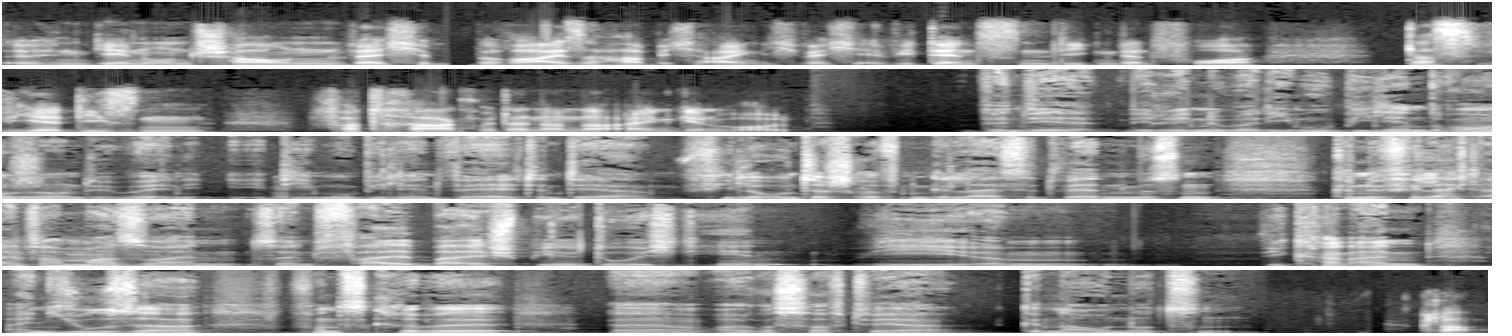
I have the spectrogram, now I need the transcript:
äh, hingehen und schauen, welche Beweise habe ich eigentlich, welche Evidenzen liegen denn vor, dass wir diesen Vertrag miteinander eingehen wollten wenn wir, wir reden über die Immobilienbranche und über die Immobilienwelt, in der viele Unterschriften geleistet werden müssen, können wir vielleicht einfach mal so ein, so ein Fallbeispiel durchgehen? Wie, ähm, wie kann ein, ein User von Scribble äh, eure Software genau nutzen? Klar.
